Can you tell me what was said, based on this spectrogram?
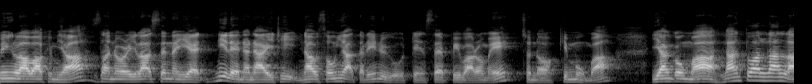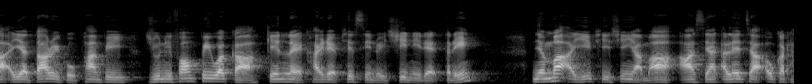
မင်္ဂလာပါခင်ဗျာဇန်နဝါရီလ12ရက်နေ့လယ်2နာရီထိနောက်ဆုံးရသတင်းတွေကိုတင်ဆက်ပေးပါတော့မယ်ကျွန်တော်ကင်မုံပါရန်ကုန်မှာလမ်းသွားလမ်းလာအရက်သားတွေကိုဖမ်းပြီးယူနီဖောင်းပေးဝက်ကကင်းလှည့်ခိုင်းတဲ့ဖြစ်စဉ်တွေရှိနေတဲ့သတင်းမြန်မာအရေးဖြည့်ရှင်းရမှာအာဆီယံအလက်ကျဥက္ကဋ္ဌ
